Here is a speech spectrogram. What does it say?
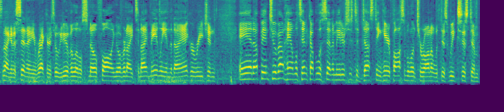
It's not going to set any records, but we do have a little snow falling overnight tonight, mainly in the Niagara region and up into about Hamilton, a couple of centimeters. Just a dusting here possible in Toronto with this weak system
